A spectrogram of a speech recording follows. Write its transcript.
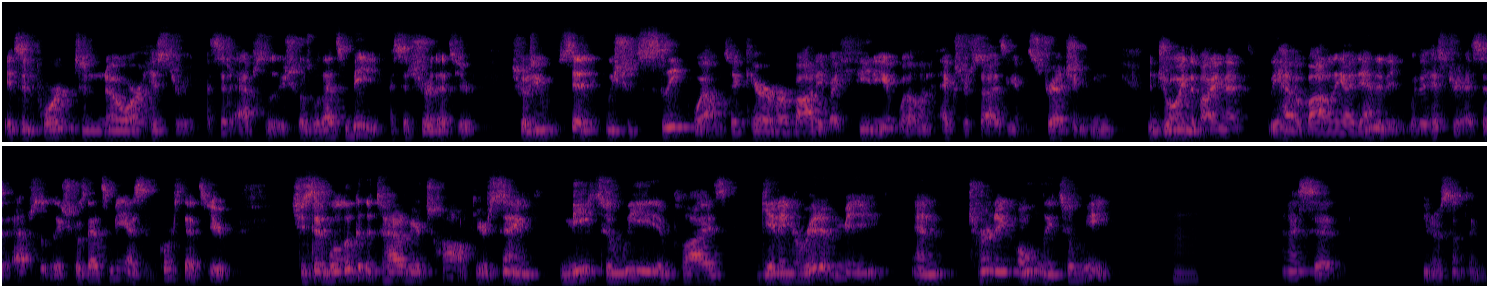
it's important to know our history. I said, absolutely. She goes, well, that's me. I said, sure, that's you. She goes, you said we should sleep well and take care of our body by feeding it well and exercising it and stretching and enjoying the body and that we have a bodily identity with a history. I said, absolutely. She goes, that's me. I said, of course, that's you. She said, Well, look at the title of your talk. You're saying me to we implies getting rid of me and turning only to we. Hmm. And I said, You know something?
